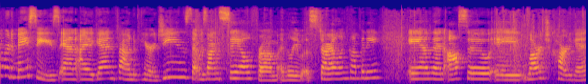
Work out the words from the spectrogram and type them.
Over to Macy's and I again found a pair of jeans that was on sale from, I believe it was Style & Company. And then also a large cardigan.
